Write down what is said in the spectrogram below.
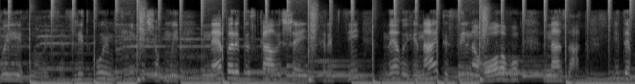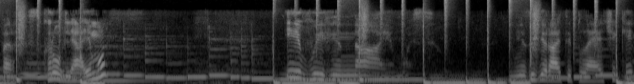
вигнулися. Слідкуємо тільки, щоб ми не перетискали шейні хребці, не вигинайте сильно голову назад. І тепер скругляємо і вигинаємось. Не задирайте плечики,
